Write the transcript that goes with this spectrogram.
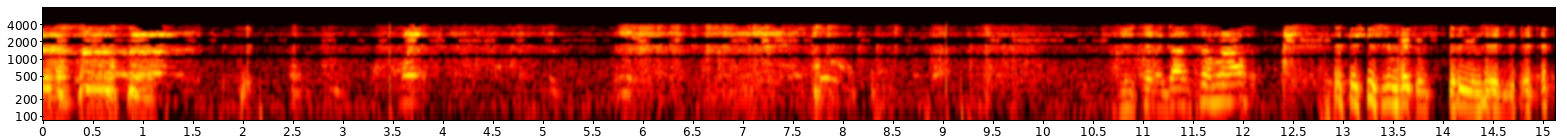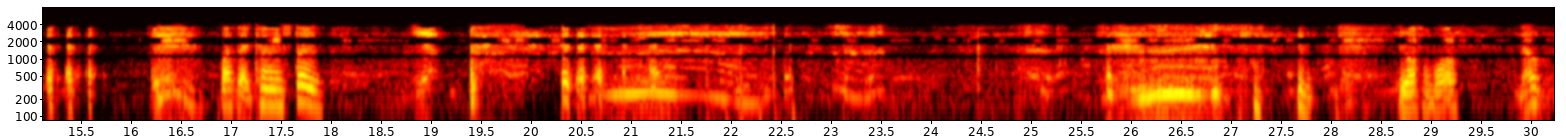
You could have done somewhere else. you should make a stew, nigga. What's that, coon stew? Yep. you want some water? No.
